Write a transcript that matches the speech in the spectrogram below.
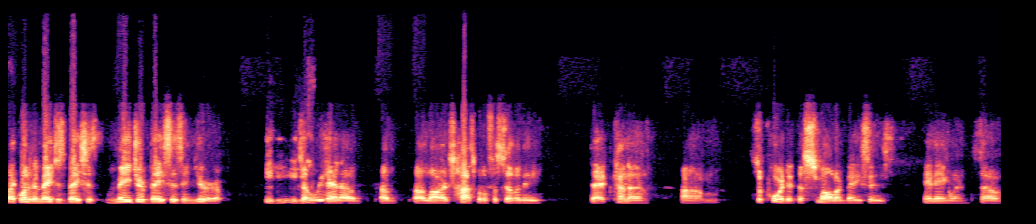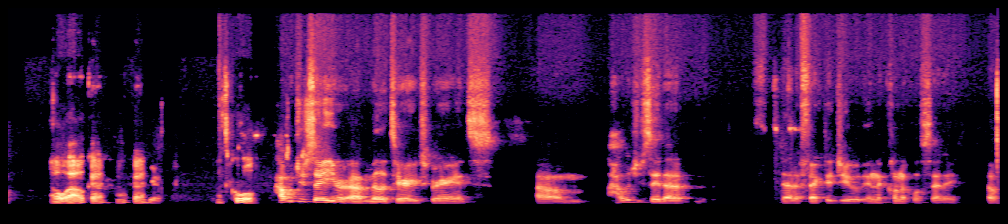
like one of the major bases major bases in Europe. Mhm, So we had a, a, a large hospital facility that kind of um, supported the smaller bases in England. So Oh wow. Okay. Okay. Yeah. That's cool. How would you say your uh, military experience? Um, how would you say that that affected you in the clinical setting of,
